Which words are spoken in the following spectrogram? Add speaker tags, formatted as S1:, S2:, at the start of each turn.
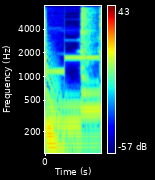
S1: Bye.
